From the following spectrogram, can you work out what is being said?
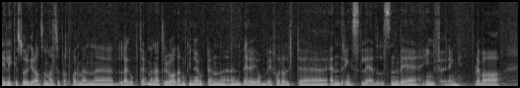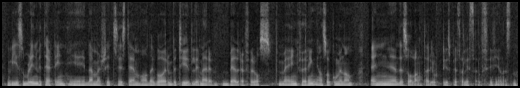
i like stor grad som Helseplattformen eh, legger opp til. Men jeg tror at de kunne gjort en, en bedre jobb i forhold til endringsledelsen ved innføring. For det var vi som ble invitert inn i deres system, og det går betydelig mer bedre for oss med innføring, altså kommunene, enn det så langt har gjort i spesialisthelsetjenesten.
